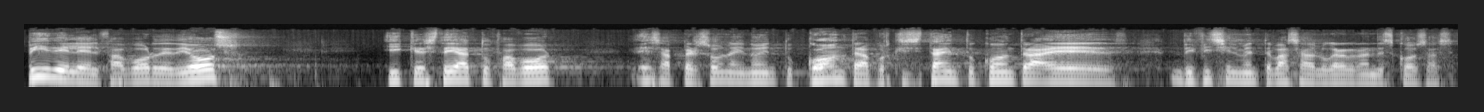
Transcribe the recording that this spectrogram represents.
Pídele el favor de Dios y que esté a tu favor esa persona y no en tu contra, porque si está en tu contra es, difícilmente vas a lograr grandes cosas.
